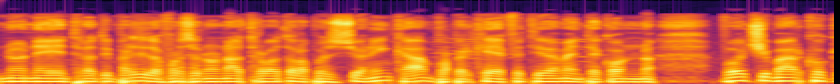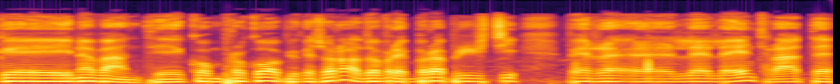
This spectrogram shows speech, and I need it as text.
non, è entrato in partita, forse non ha trovato la posizione in campo perché effettivamente con Voci Marco che è in avanti e con Procopio che sono dovrebbero aprirsi per eh, le, le, entrate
